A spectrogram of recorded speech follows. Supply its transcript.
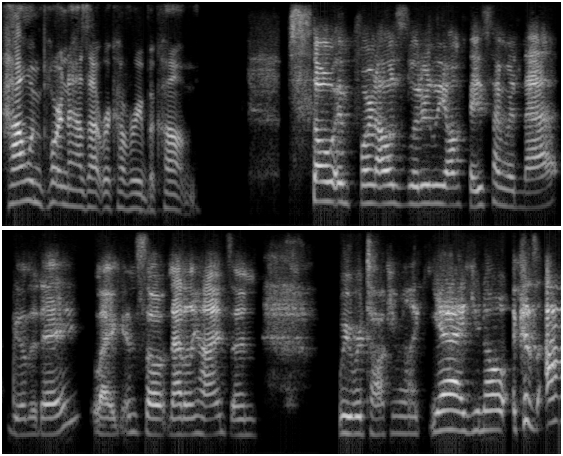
how important has that recovery become? so important. I was literally on FaceTime with Nat the other day, like, and so Natalie Hinds, and we were talking. We're like, yeah, you know, because I,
